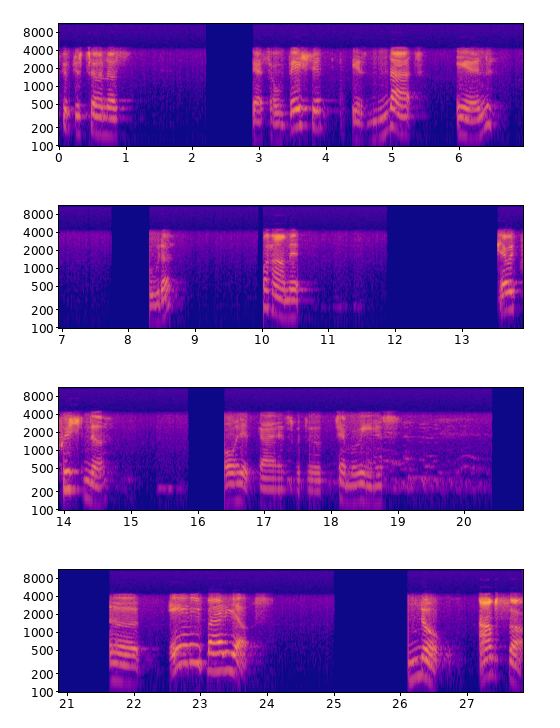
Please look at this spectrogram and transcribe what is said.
scripture is telling us that salvation is not in Buddha, Muhammad, Hare Krishna, all his guys with the tamarines, uh, anybody else. No, I'm sorry.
